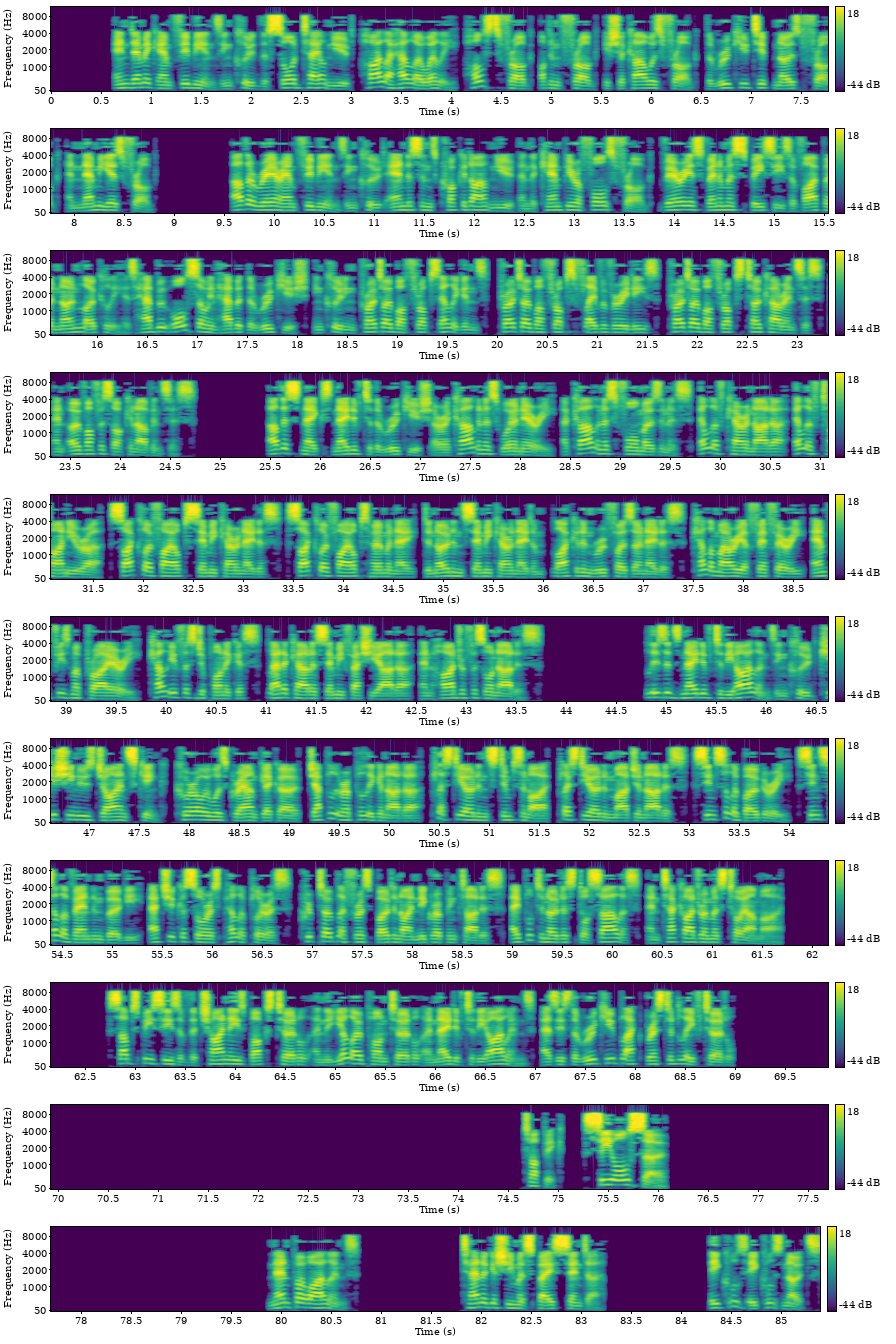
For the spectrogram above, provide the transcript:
Endemic amphibians include the swordtail newt, Hyla hallowellii, Holst's frog, Otton frog, Ishikawa's frog, the Ryukyu tip-nosed frog, and Namie's frog. Other rare amphibians include Anderson's crocodile newt and the Kampira Falls frog. Various venomous species of viper known locally as habu also inhabit the Ryukyus, including Protobothrops elegans, Protobothrops flavoviridis, Protobothrops tokarensis, and Ovophis okinavensis. Other snakes native to the Ryukyus are Achalinus werneri, Achalinus formosanus, Elaphe carinata, Elaphe taeniura, Cyclophiops semicarinatus, Cyclophiops herminae, Dinodon semicarinatum, Lycodon rufozonatus, Calamaria pfefferi, Amphiesma pryeri, Calliophis japonicus, Laticauda semifasciata, and Hydrophis ornatus. Lizards native to the islands include Kishinoue's giant skink, Kuroiwa's ground gecko, Japalura polygonata, Plestiodon stimpsoni, Plestiodon marginatus, Scincella boettgeri, Scincella vandenburghi, Ateuchosaurus pellopleurus, Cryptoblepharus boutonii nigropunctatus, Apeltonotus dorsalis, and Takydromus toyamai. Subspecies of the Chinese box turtle and the yellow pond turtle are native to the islands, as is the Ryukyu black-breasted leaf turtle. Topic. See also Nanpo Islands Tanegashima Space Center Notes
